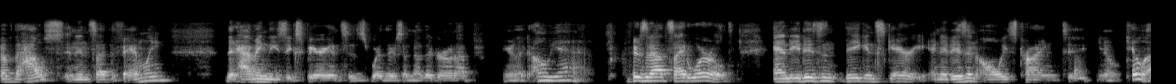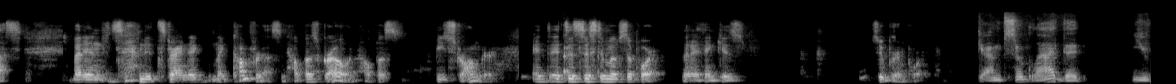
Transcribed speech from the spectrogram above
of the house and inside the family that having these experiences where there's another grown up you're like oh yeah there's an outside world and it isn't big and scary and it isn't always trying to you know kill us but instead it's trying to like comfort us and help us grow and help us be stronger it, it's a system of support that i think is super important. I'm so glad that you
